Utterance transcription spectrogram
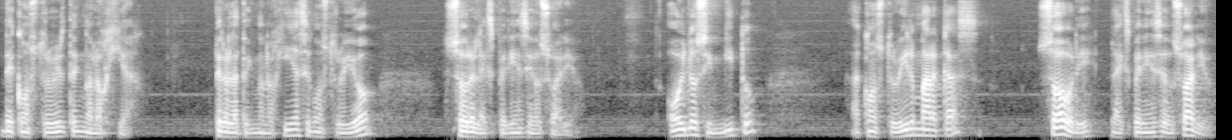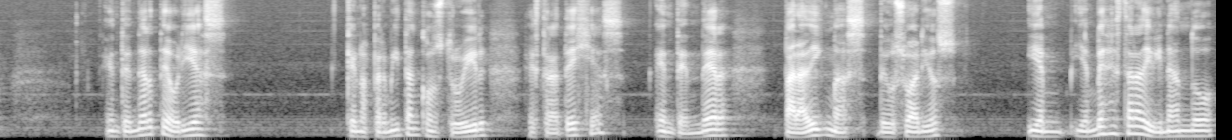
de construir tecnología, pero la tecnología se construyó sobre la experiencia de usuario. Hoy los invito a construir marcas sobre la experiencia de usuario. Entender teorías que nos permitan construir estrategias entender paradigmas de usuarios y en, vez de estar adivinando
